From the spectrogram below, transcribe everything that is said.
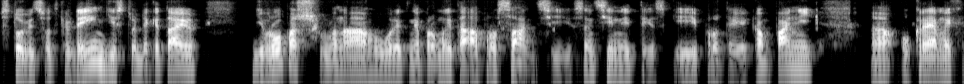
100% для Індії, 100% для Китаю. Європа ж вона говорить не про мита, а про санкції, санкційний тиск і проти компаній е, окремих,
